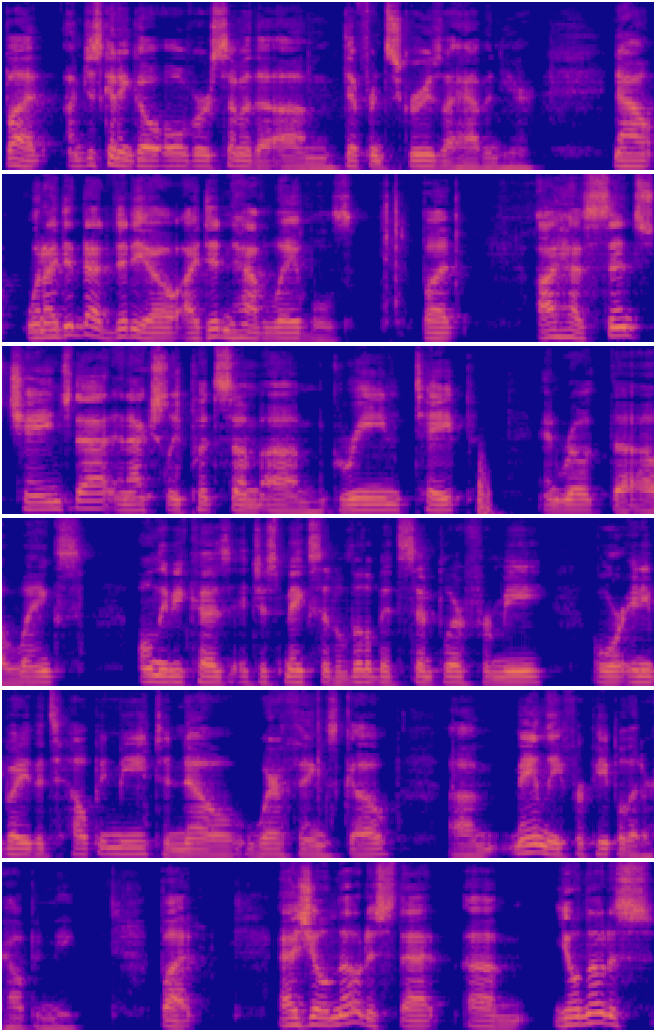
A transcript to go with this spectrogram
But I'm just going to go over some of the um, different screws I have in here. Now, when I did that video, I didn't have labels, but I have since changed that and actually put some um, green tape and wrote the uh, links only because it just makes it a little bit simpler for me or anybody that's helping me to know where things go, um, mainly for people that are helping me. But as you'll notice that, um, you'll notice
